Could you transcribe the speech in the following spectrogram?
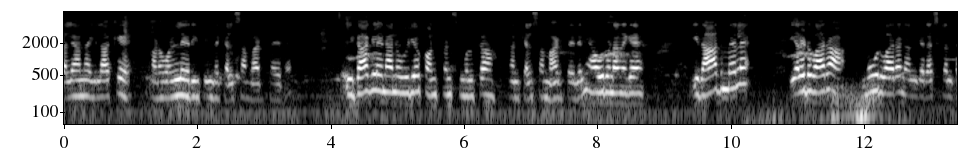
ಕಲ್ಯಾಣ ಇಲಾಖೆ ಭಾಳ ಒಳ್ಳೆಯ ರೀತಿಯಿಂದ ಕೆಲಸ ಮಾಡ್ತಾ ಇದೆ. ಈಗಾಗಲೇ ನಾನು ವಿಡಿಯೋ ಕಾನ್ಫರೆನ್ಸ್ ಮೂಲಕ ನಾನು ಕೆಲಸ ಮಾಡ್ತಾ ಇದ್ದೀನಿ. ಅವರು ನನಗೆ ಇದಾದ ಮೇಲೆ ಎರಡು ವಾರ, ಮೂರು ವಾರ ನನಗೆ ರೆಸ್ಟ್ ಅಂತ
